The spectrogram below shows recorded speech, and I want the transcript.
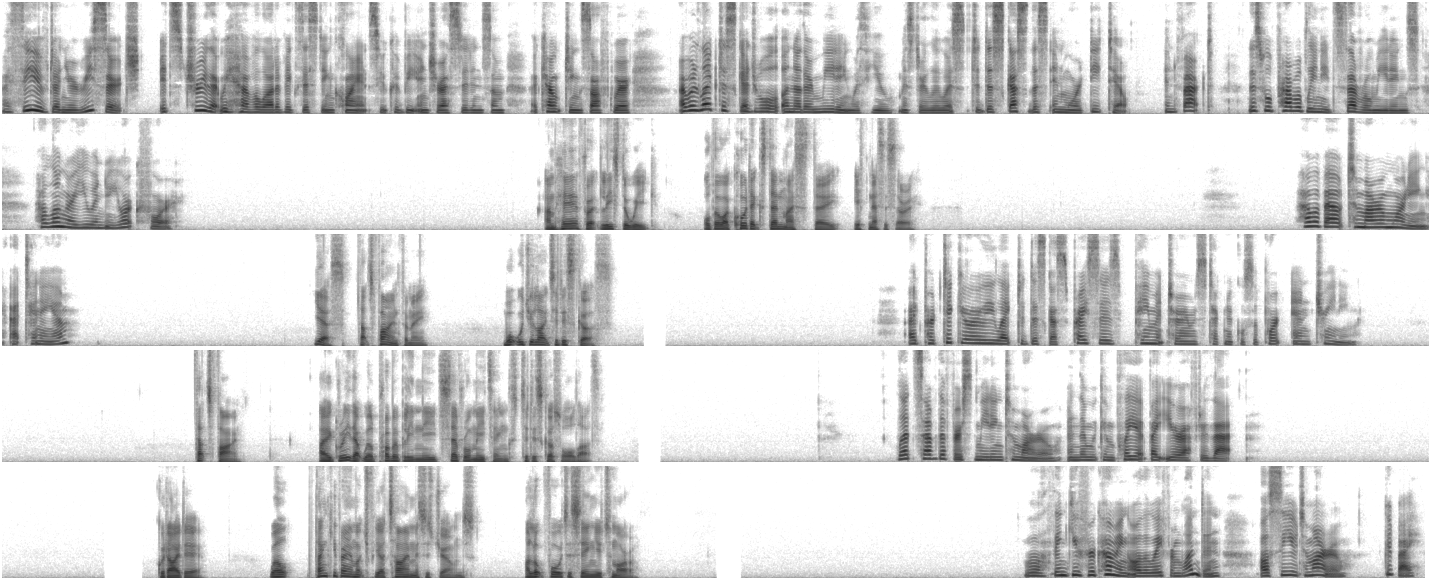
I see you've done your research. It's true that we have a lot of existing clients who could be interested in some accounting software. I would like to schedule another meeting with you, Mr. Lewis, to discuss this in more detail. In fact, this will probably need several meetings. How long are you in New York for? I'm here for at least a week, although I could extend my stay if necessary. How about tomorrow morning at 10 a.m.? Yes, that's fine for me. What would you like to discuss? I'd particularly like to discuss prices, payment terms, technical support, and training. That's fine. I agree that we'll probably need several meetings to discuss all that. Let's have the first meeting tomorrow, and then we can play it by ear after that. Good idea. Well, thank you very much for your time, Mrs. Jones. I look forward to seeing you tomorrow. Well, thank you for coming all the way from London. I'll see you tomorrow. Goodbye.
